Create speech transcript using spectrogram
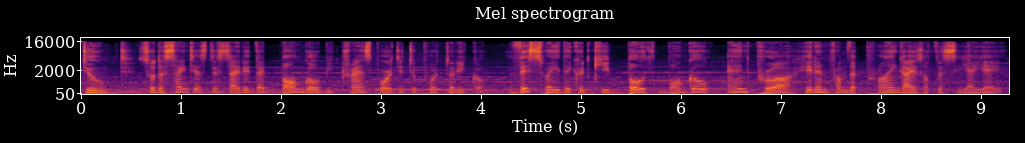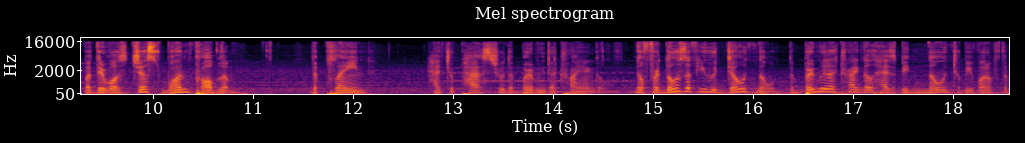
doomed. So the scientists decided that Bongo be transported to Puerto Rico. This way they could keep both Bongo and Proa hidden from the prying eyes of the CIA. But there was just one problem. The plane had to pass through the Bermuda Triangle. Now for those of you who don't know, the Bermuda Triangle has been known to be one of the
